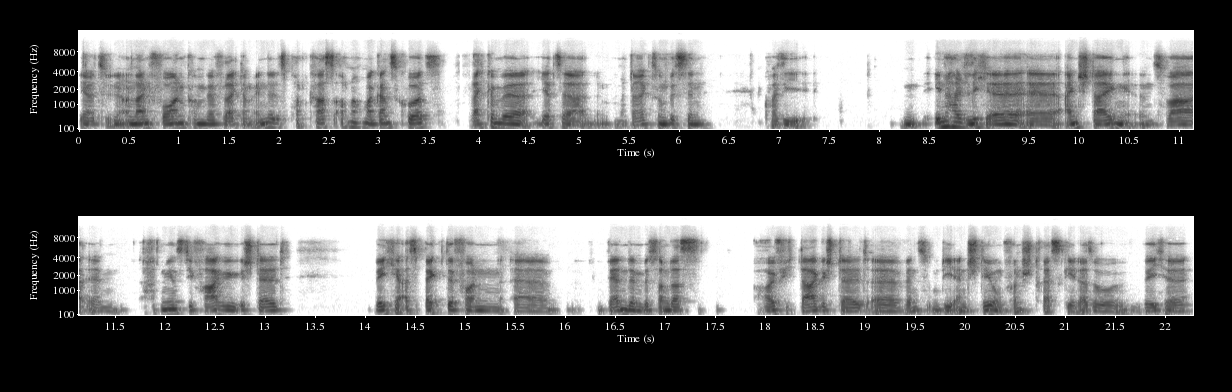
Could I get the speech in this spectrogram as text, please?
ja, den Online-Foren kommen wir vielleicht am Ende des Podcasts auch noch mal ganz kurz. Vielleicht können wir jetzt ja direkt so ein bisschen quasi inhaltlich äh, äh, einsteigen. Und zwar ähm, hatten wir uns die Frage gestellt, welche Aspekte von äh, werden denn besonders häufig dargestellt, äh, wenn es um die Entstehung von Stress geht? Also welche,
